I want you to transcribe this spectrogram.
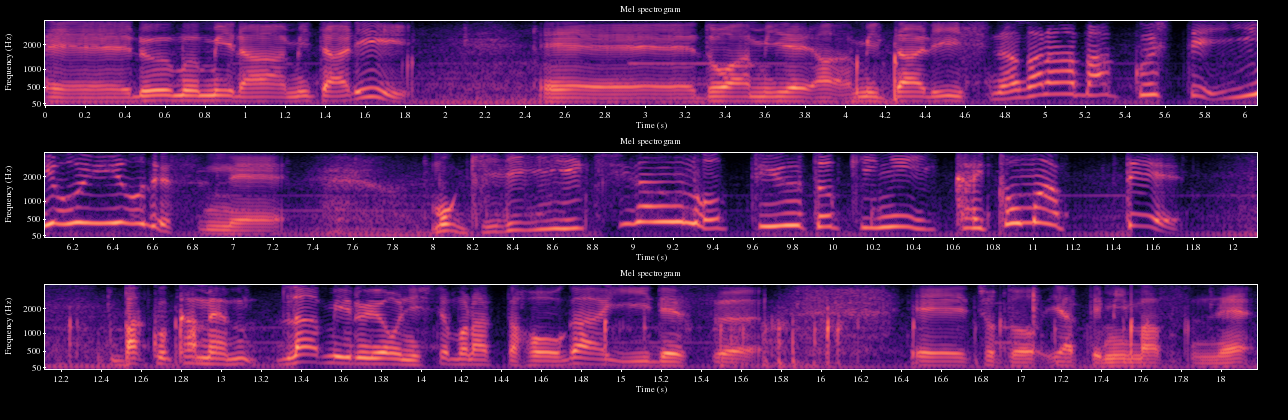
えールームミラー見たり、えードアミラー見たりしながらバックして、いよいよですね、もうギリギリ違うのっていう時に一回止まって、バックカメラ見るようにしてもらった方がいいです。えーちょっとやってみますね。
